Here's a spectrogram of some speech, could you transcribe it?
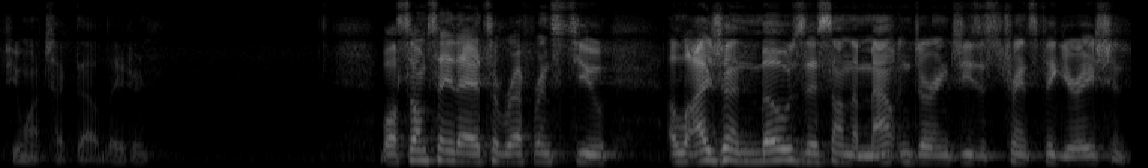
if you want to check that out later. While some say that it's a reference to Elijah and Moses on the mountain during Jesus' transfiguration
